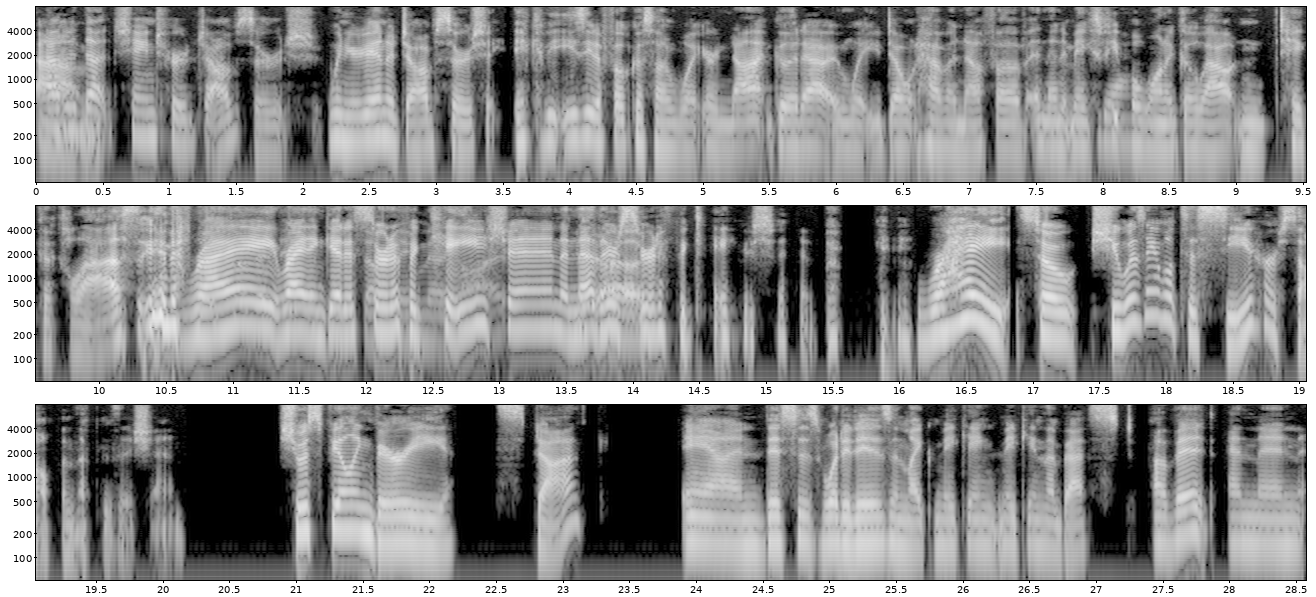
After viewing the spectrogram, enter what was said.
how did um, that change her job search? When you're in a job search, it can be easy to focus on what you're not good at and what you don't have enough of. And then it makes yeah. people want to go out and take a class, you know? Right, so right. And get a certification, another yeah. certification. Right. So she was able to see herself in the position. She was feeling very stuck and this is what it is and like making making the best of it and then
